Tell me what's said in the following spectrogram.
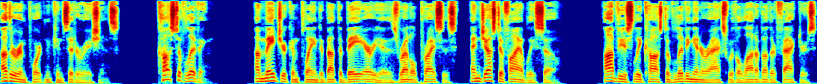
Other important considerations Cost of living. A major complaint about the Bay Area is rental prices, and justifiably so. Obviously, cost of living interacts with a lot of other factors,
